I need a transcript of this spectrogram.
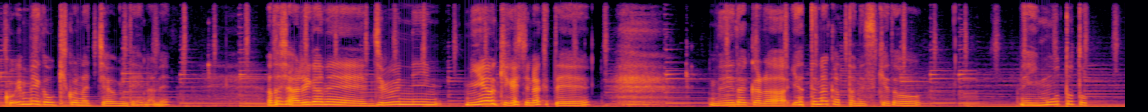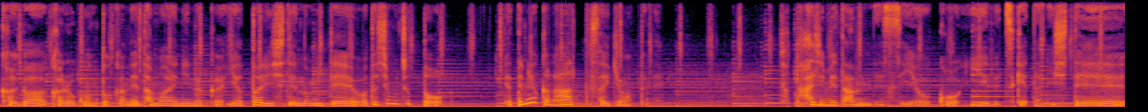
っごい目が大きくなっちゃうみたいなね。私あれがね自分に似合う気がしなくて。ねだからやってなかったんですけど、ね、妹とかがカラコンとかねたまになんかやったりしてんの見て私もちょっとやってみようかなって最近思ってね。ちょっと始めたんですよ。こう家でつけたりして。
